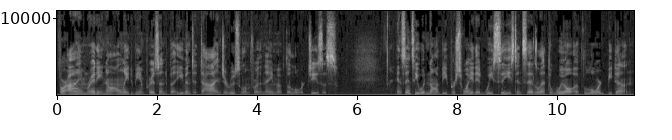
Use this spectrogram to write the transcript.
For I am ready not only to be imprisoned, but even to die in Jerusalem for the name of the Lord Jesus. And since he would not be persuaded, we ceased and said, Let the will of the Lord be done.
